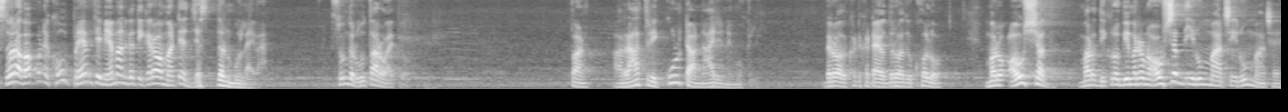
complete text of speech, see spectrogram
સોરા બાપુને ખૂબ પ્રેમથી મહેમાન ગતિ કરવા માટે જસદણ બોલાવ્યા. સુંદર ઉતારો આપ્યો. પણ રાત્રે કુલટા નારીને મોકલી. દરવાજો ખટખટાયો, દરવાજો ખોલો. મારો ઔષધ, મારો દીકરો બીમારીનો ઔષધ એ રૂમમાં છે એ રૂમમાં છે.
